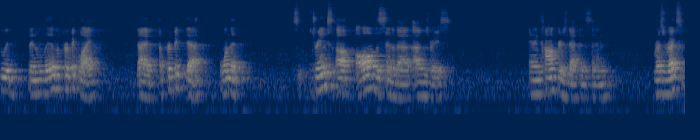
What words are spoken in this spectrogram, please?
who would then live a perfect life, die a perfect death, one that drinks up all the sin of Adam's race, and conquers death and sin, resurrects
